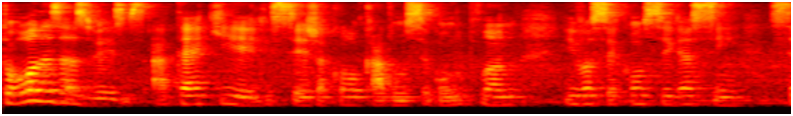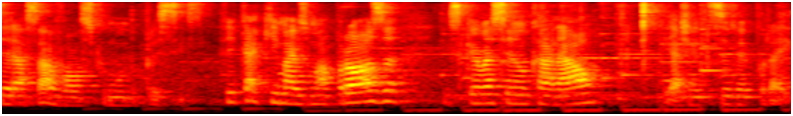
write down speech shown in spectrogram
todas as vezes, até que ele seja colocado no segundo plano e você consiga, assim, ser essa voz que o mundo precisa. Fica aqui mais uma prosa, inscreva-se no canal e a gente se vê por aí.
